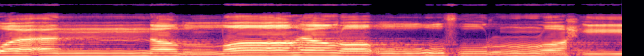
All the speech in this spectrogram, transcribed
وأن الله رءوف رحيم.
